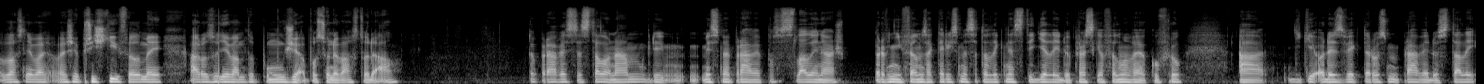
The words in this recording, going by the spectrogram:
vlastně va, vaše příští filmy a rozhodně vám to pomůže a posune vás to dál. To právě se stalo nám, kdy my jsme právě poslali náš první film, za který jsme se tolik nestyděli do Pražského filmového kufru a díky odezvě, kterou jsme právě dostali,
